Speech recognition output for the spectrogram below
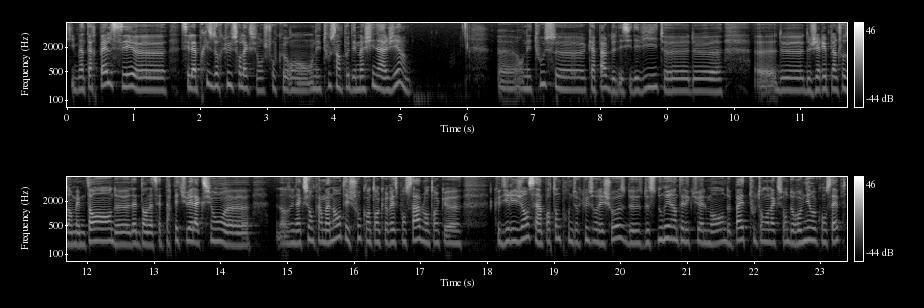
qui m'interpellent, c'est c'est la prise de recul sur l'action. Je trouve qu'on est tous un peu des machines à agir. Euh, on est tous euh, capables de décider vite, euh, de, de, gérer plein de choses en même temps, d'être dans cette perpétuelle action, dans une action permanente. Et je trouve qu'en tant que responsable, en tant que, que dirigeant, c'est important de prendre du recul sur les choses, de, se nourrir intellectuellement, de ne pas être tout le temps dans l'action, de revenir au concept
